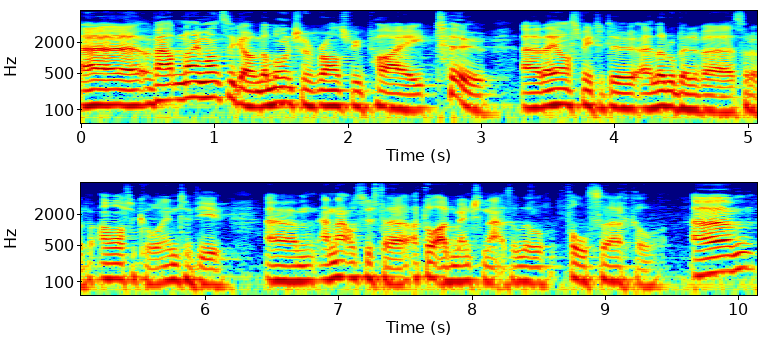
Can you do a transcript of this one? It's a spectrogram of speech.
uh, about nine months ago on the launch of Raspberry Pi 2. Uh, they asked me to do a little bit of a sort of article interview, um, and that was just a, I thought I'd mention that as a little full circle. Um,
